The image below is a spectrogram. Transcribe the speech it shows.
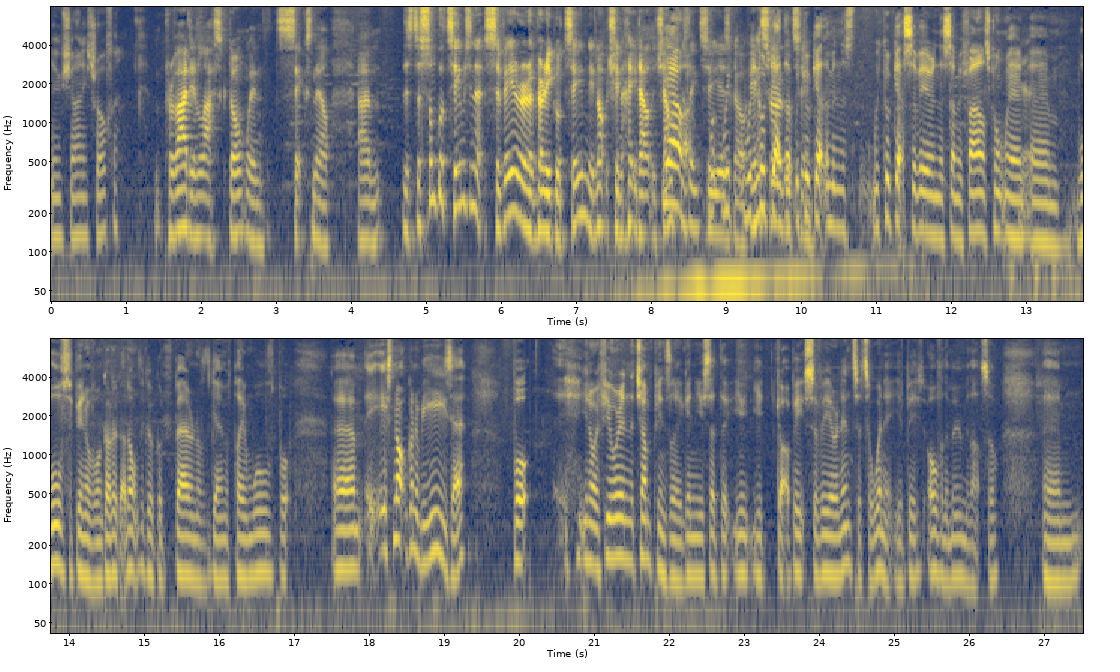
new shiny trophy. Providing Lask don't win six 0 um, there's, there's some good teams in it. Sevilla are a very good team. They knocked United out of the Champions yeah, League two we, years ago. We could, get the, we could get them in the. We could get Sevilla in the semi-finals, couldn't we? Yeah. Um, Wolves have been over one. God, I don't think I could bear another game of playing Wolves, but um, it's not going to be easy. But you know, if you were in the Champions League and you said that you you'd got to beat Sevilla and Inter to win it, you'd be over the moon with that. So um,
